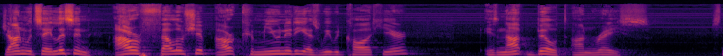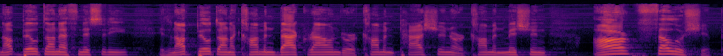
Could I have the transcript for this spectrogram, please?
John would say, listen, our fellowship, our community, as we would call it here, is not built on race. It's not built on ethnicity. It's not built on a common background or a common passion or a common mission. Our fellowship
